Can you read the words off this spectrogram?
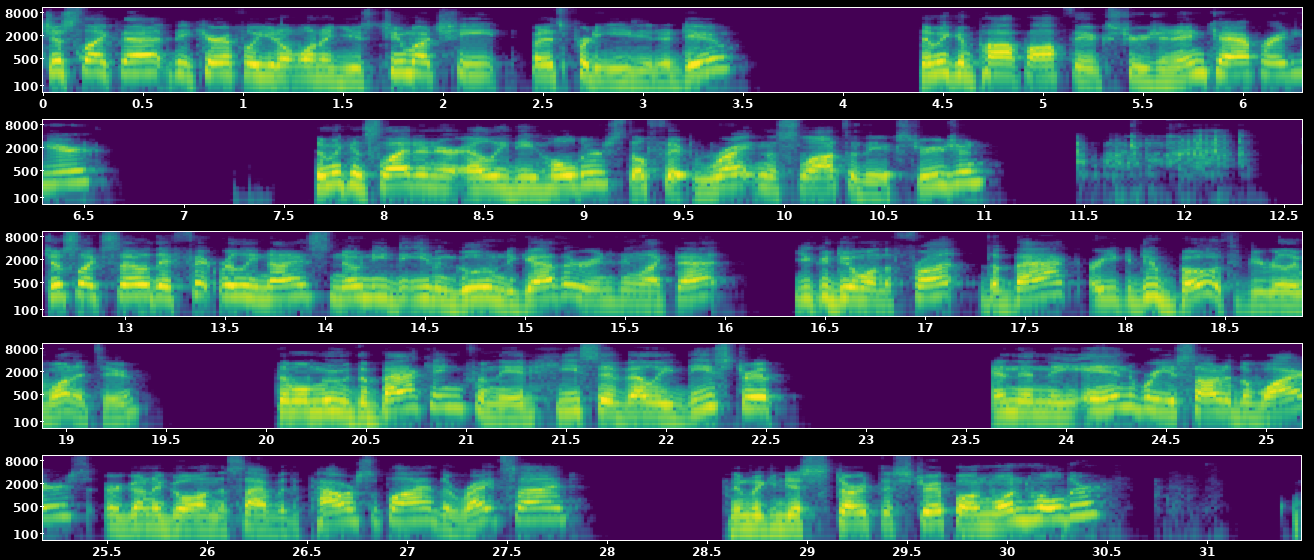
Just like that, be careful you don't want to use too much heat, but it's pretty easy to do. Then we can pop off the extrusion end cap right here. Then we can slide in our LED holders. They'll fit right in the slots of the extrusion. Just like so, they fit really nice. No need to even glue them together or anything like that. You could do them on the front, the back, or you could do both if you really wanted to. Then we'll move the backing from the adhesive LED strip and then the end where you soldered the wires are going to go on the side with the power supply, the right side. Then we can just start the strip on one holder,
